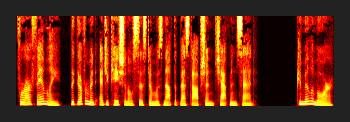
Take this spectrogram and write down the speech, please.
For our family, the government educational system was not the best option, Chapman said. Camilla Moore,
